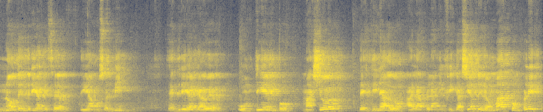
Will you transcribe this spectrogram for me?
no tendría que ser, digamos, el mismo. Tendría que haber un tiempo mayor destinado a la planificación de lo más complejo.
